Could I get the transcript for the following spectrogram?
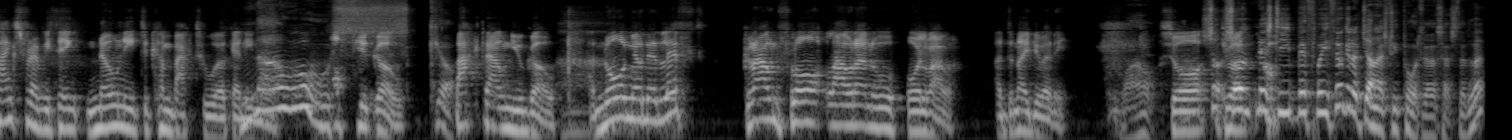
thanks for everything, no need to come back to work anymore. No, oh, Off you go. Back down you go. A nôl mewn i'r lift, ground floor, lawr â nhw, hwyl fawr. A dyna i diweddi. Wow. So, so, so a... nes oh. ti beth weithio gyda Janet Street Porter os ystod, dwi?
